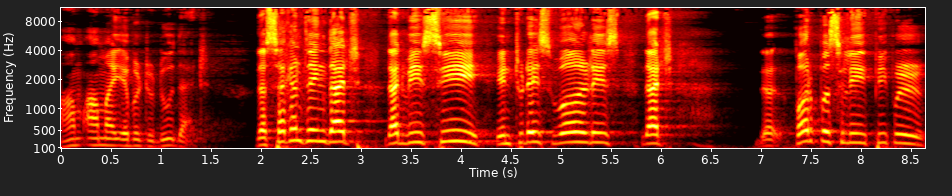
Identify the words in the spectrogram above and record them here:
Am, am I able to do that? The second thing that, that we see in today's world is that purposely people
